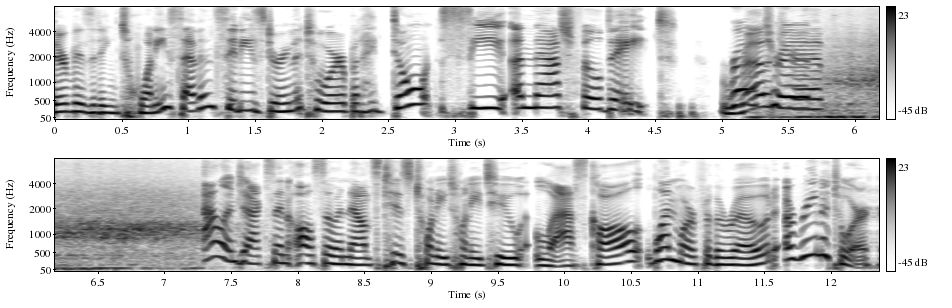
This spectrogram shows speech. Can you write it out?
They're visiting 27 cities during the tour, but I don't see a Nashville date. Road trip. Alan Jackson also announced his 2022 Last Call, One More for the Road arena tour.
